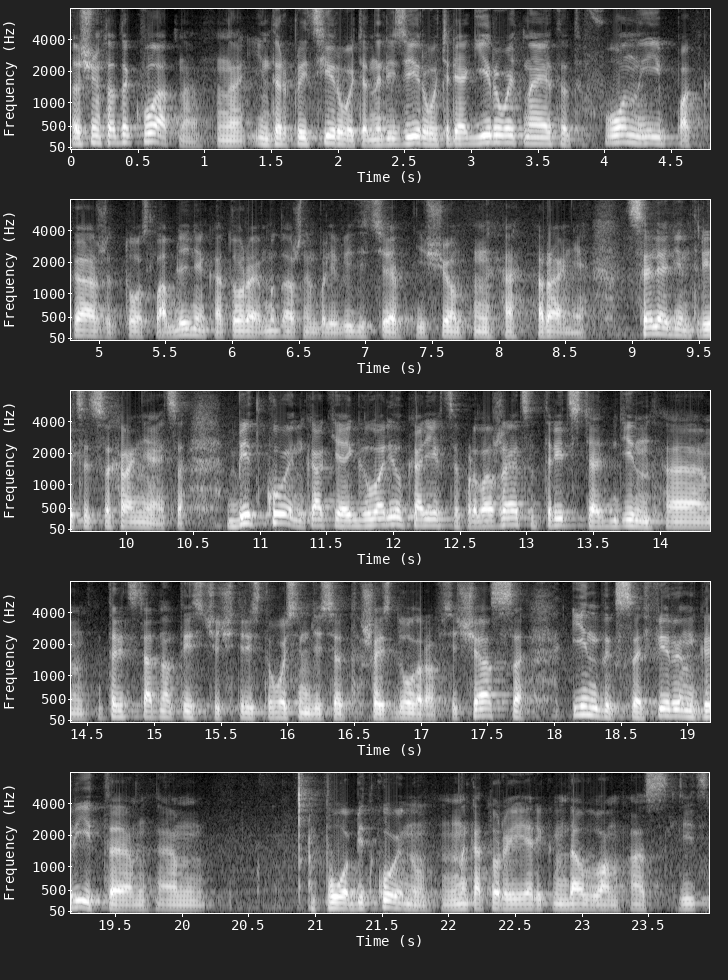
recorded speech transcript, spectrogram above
начнет адекватно э, интерпретировать, анализировать, реагировать на этот фон и покажет то ослабление, которое мы должны были видеть э, еще ранее. Цель 1.30 сохраняется. Биткоин, как я и говорил, коррекция продолжается. 31, 31 486 долларов сейчас индекс Fear and Greed по биткоину, на который я рекомендовал вам а, следить,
